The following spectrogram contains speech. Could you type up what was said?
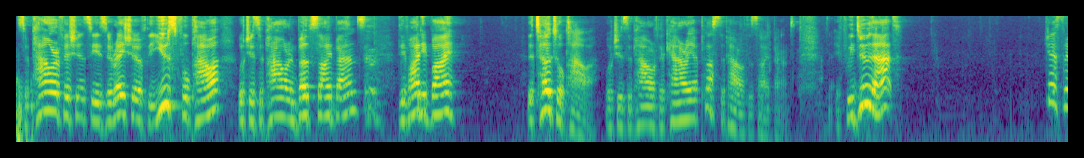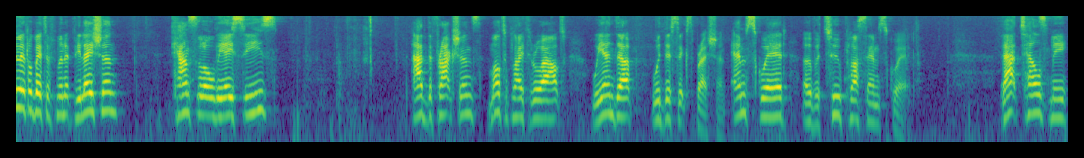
So power efficiency is the ratio of the useful power, which is the power in both sidebands, divided by the total power, which is the power of the carrier plus the power of the sidebands. If we do that, just a little bit of manipulation, cancel all the ACs, add the fractions, multiply throughout, we end up with this expression, m squared over 2 plus m squared. That tells me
